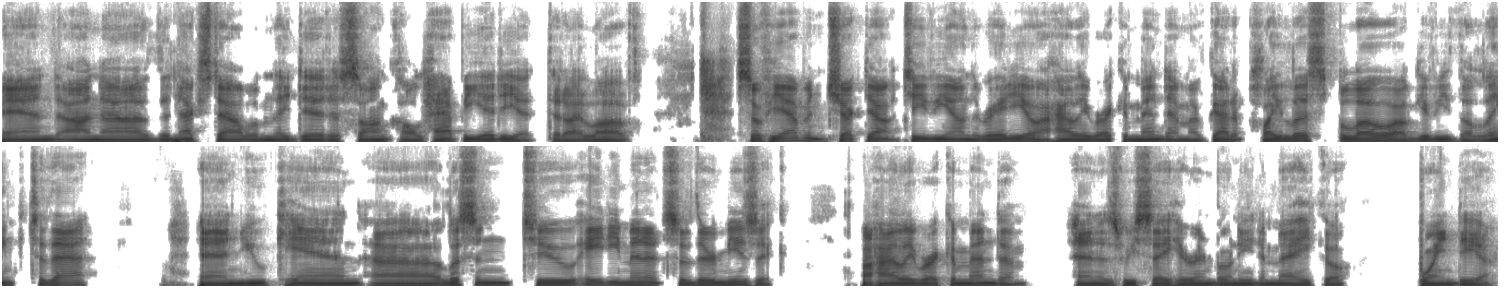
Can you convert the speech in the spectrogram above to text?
And on uh, the next album, they did a song called Happy Idiot that I love. So if you haven't checked out TV on the radio, I highly recommend them. I've got a playlist below. I'll give you the link to that. And you can uh, listen to 80 minutes of their music. I highly recommend them. And as we say here in Bonita, Mexico, buen dia.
